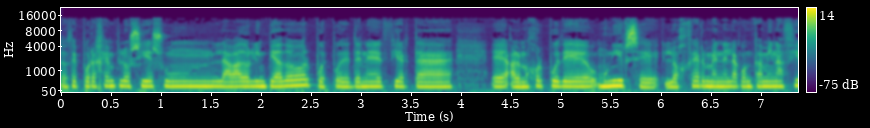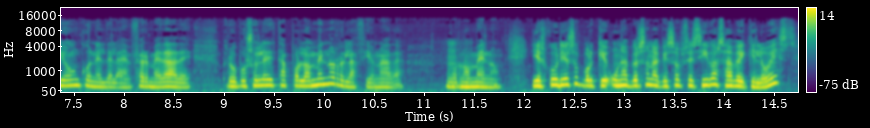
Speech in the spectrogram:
Entonces, por ejemplo, si es un lavado limpiador, pues puede tener ciertas, eh, a lo mejor puede unirse los gérmenes, la contaminación con el de las enfermedades, pero pues suele estar por lo menos relacionada por lo menos. Y es curioso porque una persona que es obsesiva sabe que lo es.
